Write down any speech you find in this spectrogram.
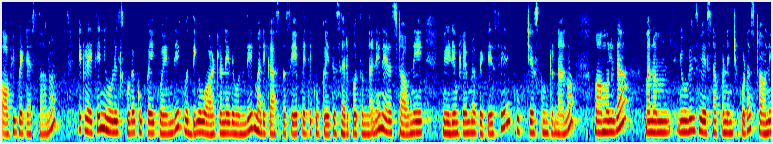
కాఫీ పెట్టేస్తాను. ఇక్కడైతే న్యూడిల్స్ కూడా కుక్ అయిపోయింది. కొద్దిగా వాటర్ అనేది ఉంది. మరి కాస్త సేపు అయితే కుక్ అయితే సరిపోతుందని నేను స్టవ్ని మీడియం ఫ్లేమ్లో పెట్టేసి కుక్ చేసుకుంటున్నాను. మామూలుగా మనం నూడిల్స్ వేసినప్పటి నుంచి కూడా స్టవ్ని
